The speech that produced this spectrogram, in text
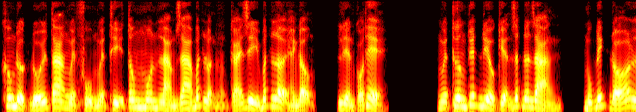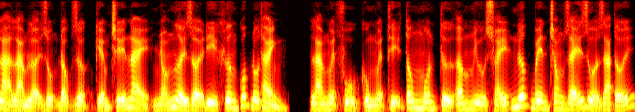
không được đối ta Nguyệt Phủ Nguyệt Thị Tông Môn làm ra bất luận cái gì bất lợi hành động, liền có thể. Nguyệt Thương Tuyết điều kiện rất đơn giản, mục đích đó là làm lợi dụng độc dược kiểm chế này nhóm người rời đi Khương Quốc Đô Thành, làm Nguyệt Phủ cùng Nguyệt Thị Tông Môn từ âm mưu xoáy nước bên trong rẽ rủa ra tới.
